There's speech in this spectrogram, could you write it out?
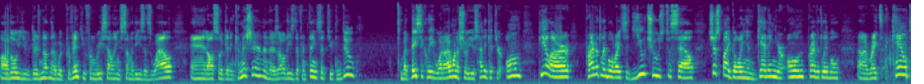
although you there's nothing that would prevent you from reselling some of these as well and also getting commission and there's all these different things that you can do. But basically what I want to show you is how to get your own PLR private label rights that you choose to sell just by going and getting your own private label uh, rights account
